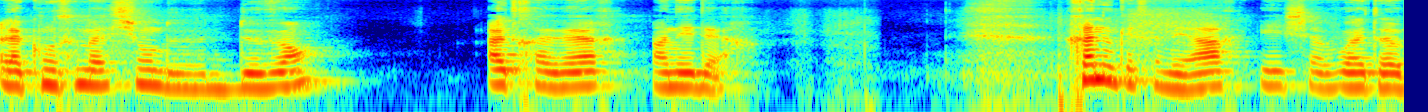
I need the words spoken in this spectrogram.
la consommation de, vin à travers un éder. Chanukah Sameach et Shavuot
